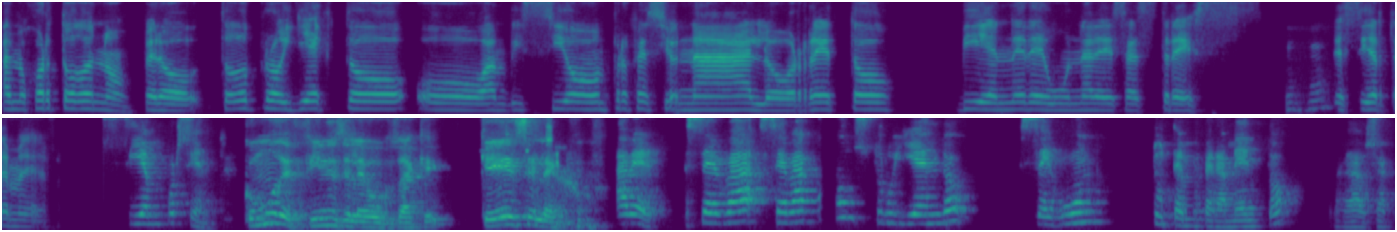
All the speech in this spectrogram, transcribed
a lo mejor todo no, pero todo proyecto o ambición profesional o reto viene de una de esas tres, de cierta manera? 100%. ¿Cómo defines el ego? O sea, que ¿Qué es el ego? A ver, se va, se va construyendo según tu temperamento, ¿verdad? O sea,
